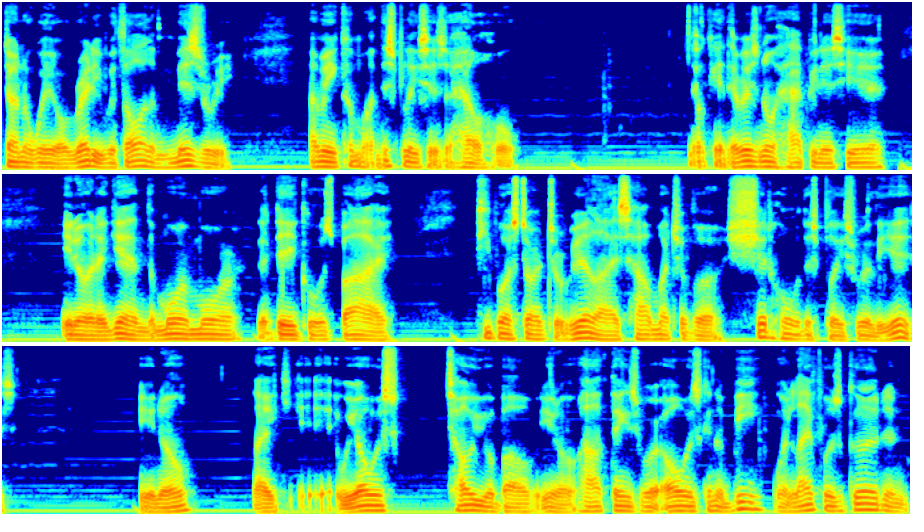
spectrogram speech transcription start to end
done away already with all the misery. I mean, come on, this place is a hellhole. Okay, there is no happiness here. You know, and again, the more and more the day goes by, people are starting to realize how much of a shithole this place really is. You know, like eh, we always tell you about, you know, how things were always going to be when life was good and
